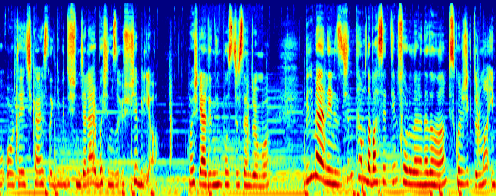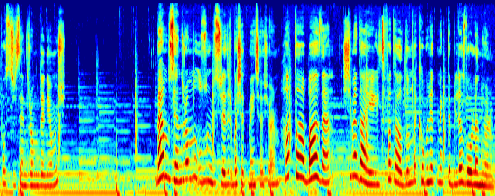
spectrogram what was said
bu ortaya çıkarsa gibi düşünceler başınıza üşüşebiliyor. Hoş geldin imposter sendromu. Bilmeyenleriniz için tam da bahsettiğim sorulara neden olan psikolojik duruma imposter sendromu deniyormuş. Ben bu sendromla uzun bir süredir baş etmeye çalışıyorum. Hatta bazen işime dair iltifat aldığımda kabul etmekte bile zorlanıyorum.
